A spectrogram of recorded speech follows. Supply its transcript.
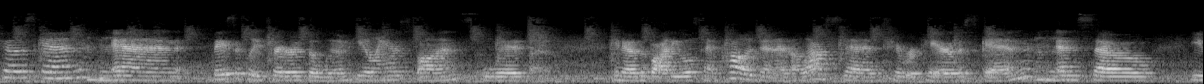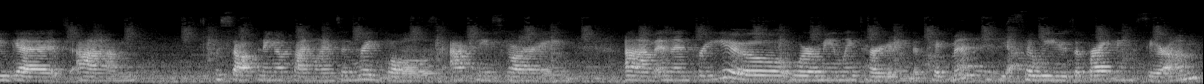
to the skin Mhm. and basically triggers the wound healing response, which you know the body will send collagen and elastin to repair the skin, Mhm. and so you get um, the softening of fine lines and wrinkles, acne scarring. Um, and then for you, we're mainly targeting the pigment. Yeah. So we use a brightening serum.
